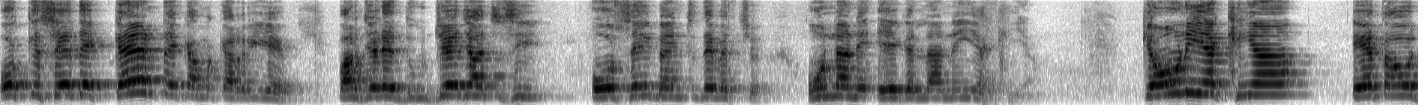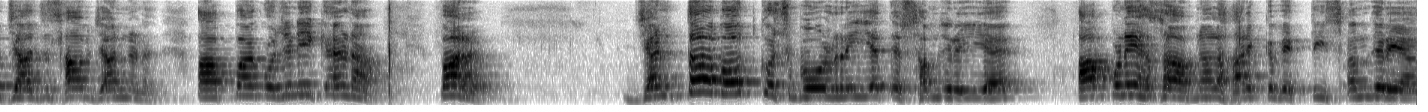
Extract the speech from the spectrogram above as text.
ਉਹ ਕਿਸੇ ਦੇ ਕਹਿਣ ਤੇ ਕੰਮ ਕਰ ਰਹੀ ਹੈ, ਪਰ ਜਿਹੜੇ ਦੂਜੇ ਜੱਜ ਸੀ, ਉਸੇ ਹੀ ਬੈਂਚ ਦੇ ਵਿੱਚ ਉਹਨਾਂ ਨੇ ਇਹ ਗੱਲਾਂ ਨਹੀਂ ਆਖੀਆਂ। ਕਿਉਂ ਨਹੀਂ ਆਖੀਆਂ? ਇਹ ਤਾਂ ਉਹ ਜੱਜ ਸਾਹਿਬ ਜਾਣਨ। ਆਪਾਂ ਕੁਝ ਨਹੀਂ ਕਹਿਣਾ। ਪਰ ਜਨਤਾ ਬਹੁਤ ਕੁਝ ਬੋਲ ਰਹੀ ਹੈ ਤੇ ਸਮਝ ਰਹੀ ਹੈ। ਆਪਣੇ ਹਿਸਾਬ ਨਾਲ ਹਰ ਇੱਕ ਵਿਅਕਤੀ ਸਮਝ ਰਿਹਾ।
